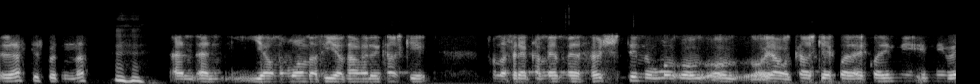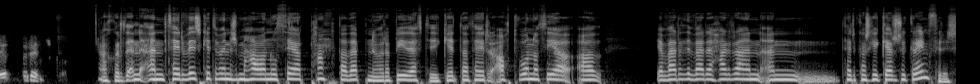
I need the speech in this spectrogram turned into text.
við eftirspurnina en, en ég á að vona því að það verði kannski svona freka með, með höstin og, og, og, og já, kannski eitthvað, eitthvað inn í, inn í veturinn sko. Akkurat, en, en þeir viðskiptavinnir sem hafa nú þegar pantað efni og er að býða eftir því, geta þeir átt vona því að, að já, verði verið hærra en, en þeir kannski gerur sér grein fyrir?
